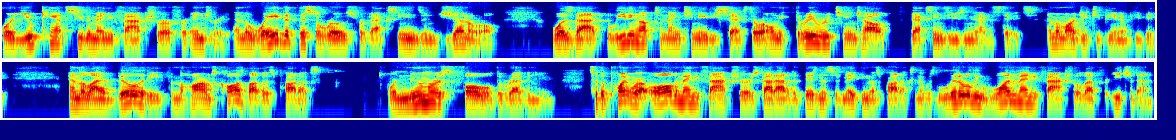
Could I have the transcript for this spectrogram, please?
where you can't sue the manufacturer for injury and the way that this arose for vaccines in general was that leading up to 1986 there were only three routine child vaccines used in the united states mmr dtp and opv and the liability from the harms caused by those products were numerous fold the revenue to the point where all the manufacturers got out of the business of making those products. And there was literally one manufacturer left for each of them.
